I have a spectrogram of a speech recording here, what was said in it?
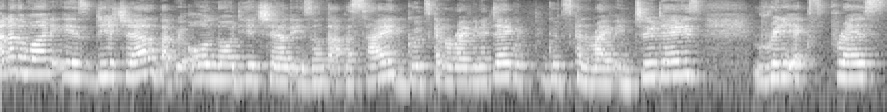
Another one is DHL, but we all know DHL is on the upper side. Goods can arrive in a day, goods can arrive in two days. Really Express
